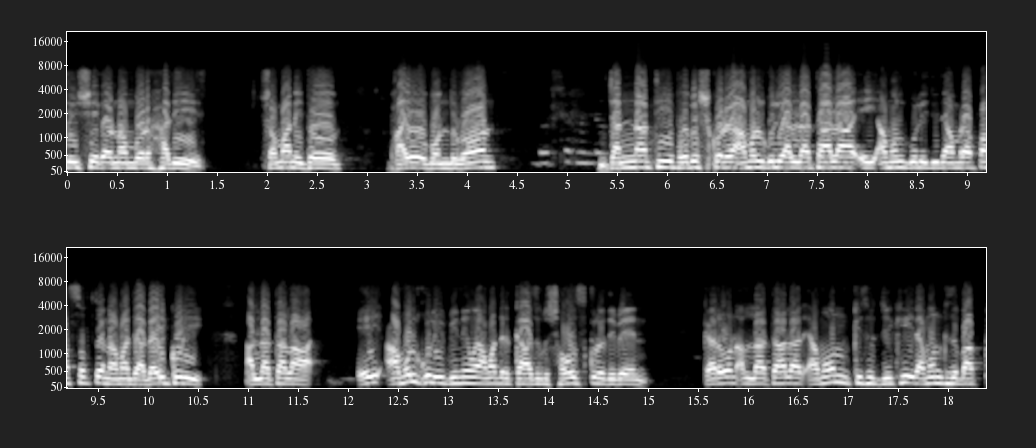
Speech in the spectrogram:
দুইশো এগারো নম্বর হাদিস। সম্মানিত ভাই ও বন্ধুগণ, জান্নাতি প্রবেশ করার আমলগুলি আল্লাহ তাআলা, এই আমলগুলি যদি আমরা পাঁচ ওয়াক্ত নামাজ আদায় করি, আল্লাহ তালা এই আমলগুলির বিনিময়ে আমাদের কাজগুলো সহজ করে দিবেন। কারণ আল্লাহ তাআলার এমন কিছু জিকির, এমন কিছু বাক্য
